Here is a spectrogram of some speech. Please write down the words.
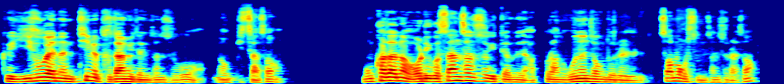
그 이후에는 팀에 부담이 되는 선수고 너무 비싸서 몽카다는 어리고 싼 선수이기 때문에 앞으로 한 5년 정도를 써먹을 수 있는 선수라서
